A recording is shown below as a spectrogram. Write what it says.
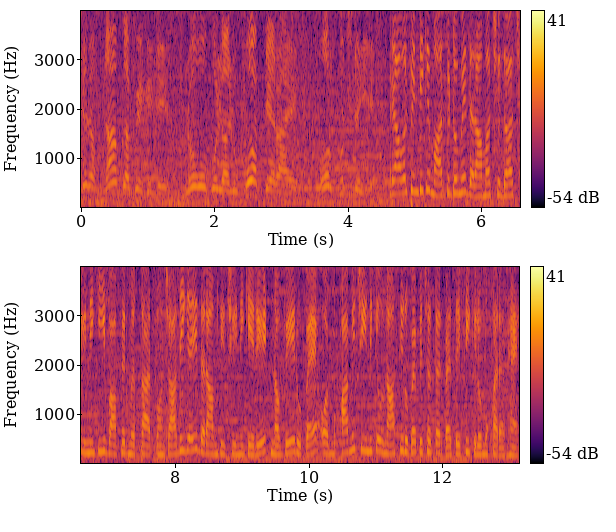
सिर्फ़ नाम का पैकेज है। लोगों को लालू कोप दे रहा है और कुछ नहीं है। रावलपिंडी के मार्केटों में दरामद शुदा चीनी की वाफिर मकदार पहुँचा दी गई। दरामदी चीनी के रेट नब्बे रुपए और मुकामी चीनी के उनासी रुपए पचहत्तर पैसे फ़ी किलो मुकर हैं।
